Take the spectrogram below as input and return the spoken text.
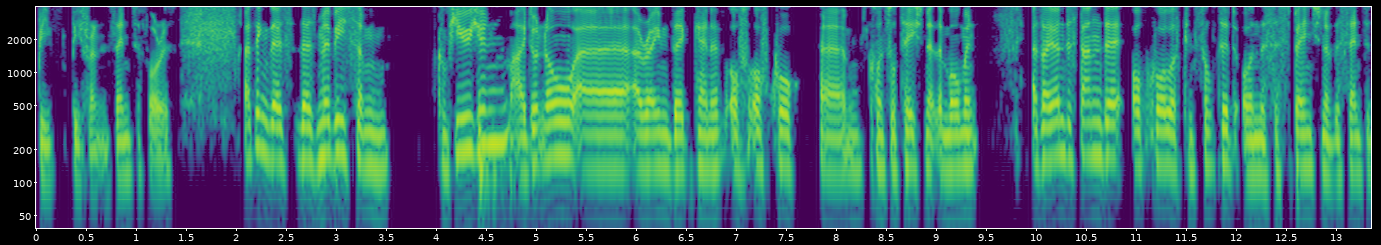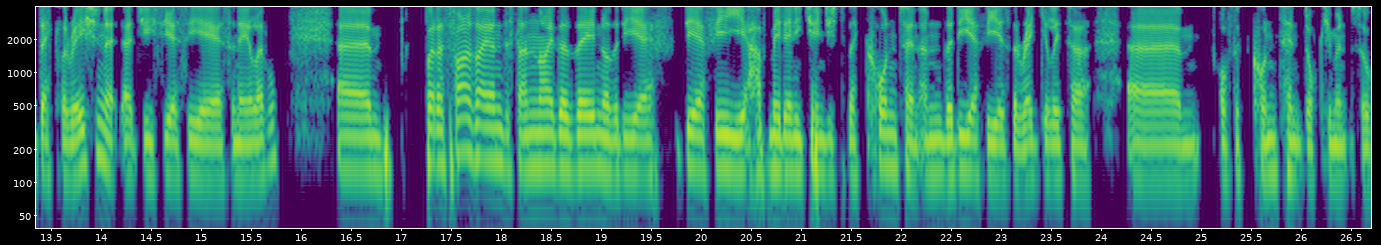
be, be front and center for us. I think there's there's maybe some confusion. I don't know uh, around the kind of off Ofqual um, consultation at the moment. As I understand it, Ofqual have consulted on the suspension of the centre declaration at, at GCSE, AS, and A level. Um, but as far as I understand, neither they nor the DF, DFE have made any changes to the content, and the DFE is the regulator um, of the content document. So,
